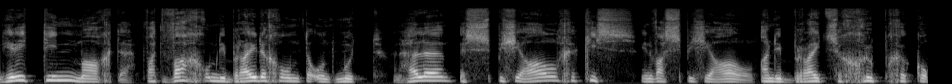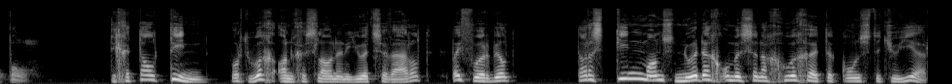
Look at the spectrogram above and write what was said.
En hierdie 10 maagde wat wag om die bruidegom te ontmoet, en hulle is spesiaal gekies en was spesiaal aan die bruid se groep gekoppel. Die getal 10 word hoog aangeslaan in die Joodse wêreld. Byvoorbeeld, daar is 10 mans nodig om 'n sinagoge te konstitueer.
